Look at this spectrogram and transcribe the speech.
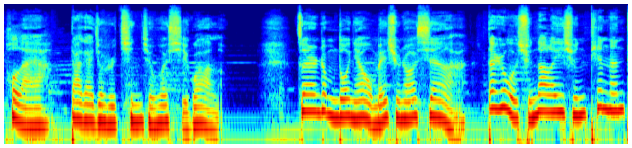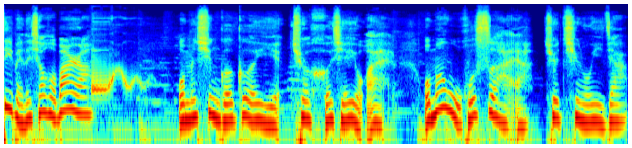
后来啊，大概就是亲情和习惯了。虽然这么多年我没寻着仙啊，但是我寻到了一群天南地北的小伙伴啊。我们性格各异，却和谐有爱；我们五湖四海啊，却亲如一家。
